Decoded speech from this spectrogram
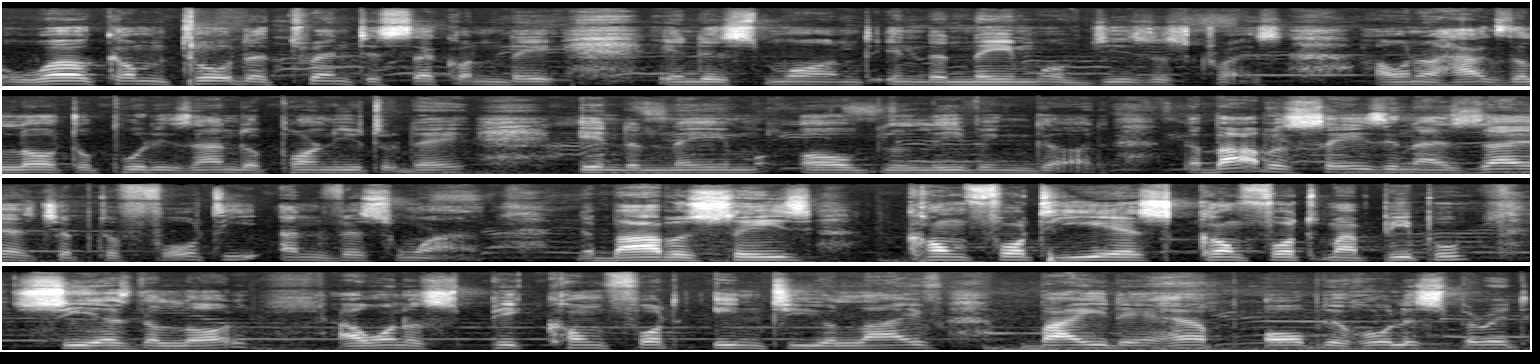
Welcome to the 22nd day in this month in the name of Jesus Christ. I want to ask the Lord to put his hand upon you today in the name of the living God. The Bible says in Isaiah chapter 40 and verse 1, the Bible says, Comfort, yes, comfort my people, says the Lord. I want to speak comfort into your life by the help of the Holy Spirit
